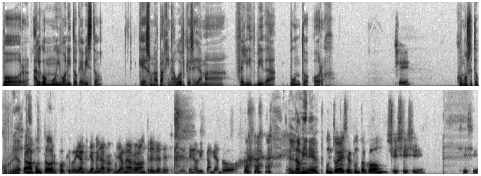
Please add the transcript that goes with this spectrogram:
por algo muy bonito que he visto, que es una página web que se llama felizvida.org. Sí. ¿Cómo se te ocurrió? Se llama la- punto .org porque porque ya, ya me la, ya me la robaron tres veces. He tenido que ir cambiando el dominio? el punto .es, el punto .com. Sí, sí, sí. Sí, sí.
